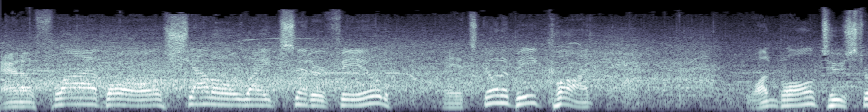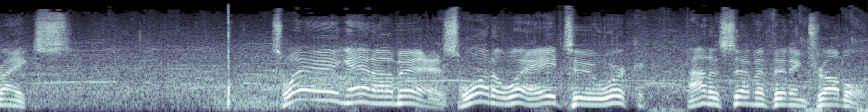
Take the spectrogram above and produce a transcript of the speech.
and a fly ball, shallow right center field. It's going to be caught. One ball, two strikes. Swing and a miss. What a way to work out of seventh inning trouble.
